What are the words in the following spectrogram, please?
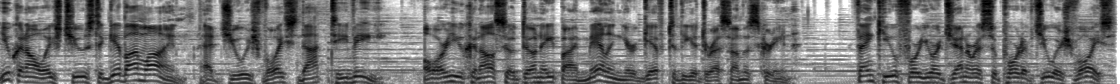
you can always choose to give online at jewishvoice.tv. Or you can also donate by mailing your gift to the address on the screen. Thank you for your generous support of Jewish Voice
